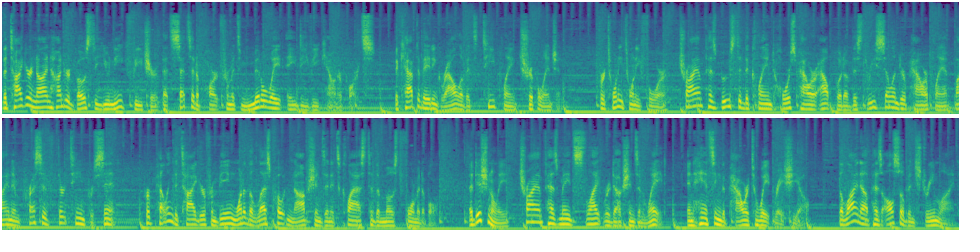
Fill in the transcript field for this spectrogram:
The Tiger 900 boasts a unique feature that sets it apart from its middleweight ADV counterparts, the captivating growl of its T-Plane triple engine. For 2024, Triumph has boosted the claimed horsepower output of this three-cylinder power plant by an impressive 13%, propelling the Tiger from being one of the less potent options in its class to the most formidable. Additionally, Triumph has made slight reductions in weight, enhancing the power-to-weight ratio. The lineup has also been streamlined,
